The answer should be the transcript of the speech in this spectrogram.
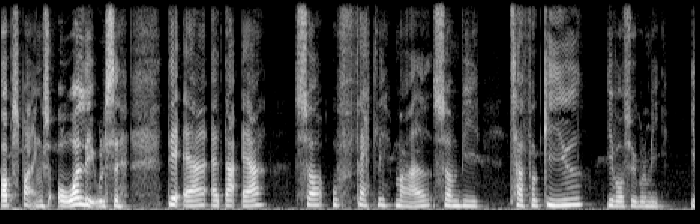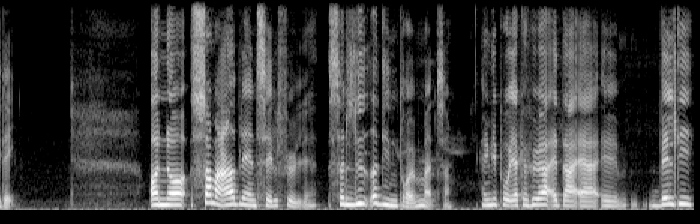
opsparingens overlevelse, det er, at der er så ufattelig meget, som vi tager for givet i vores økonomi i dag. Og når så meget bliver en selvfølge, så lider dine drømme altså – Hæng lige på. Jeg kan høre, at der er øh, vældig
